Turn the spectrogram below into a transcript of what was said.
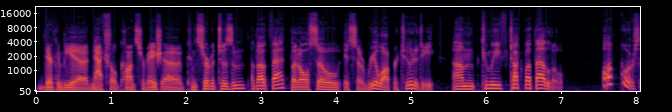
There can be a natural conservation, uh, conservatism about that, but also it's a real opportunity. Um, can we talk about that a little? Of course.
